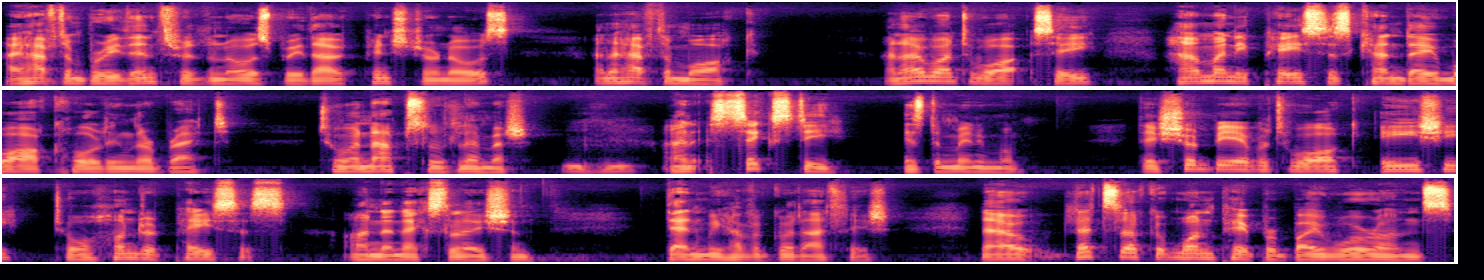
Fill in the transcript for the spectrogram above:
I have them breathe in through the nose, breathe out, pinch their nose, and I have them walk. And I want to see how many paces can they walk holding their breath to an absolute limit. Mm-hmm. And 60 is the minimum. They should be able to walk 80 to 100 paces on an exhalation. Then we have a good athlete. Now, let's look at one paper by Woorons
